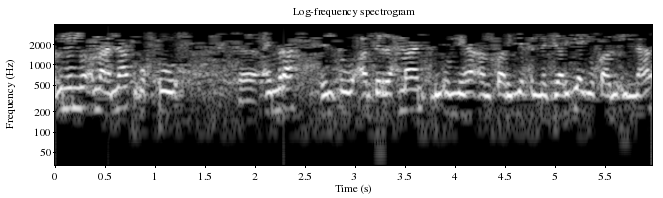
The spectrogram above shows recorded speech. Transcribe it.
ابن النعمان نات اخت آه، عمرة بنت عبد الرحمن لأمها أنصارية النجارية يقال إنها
